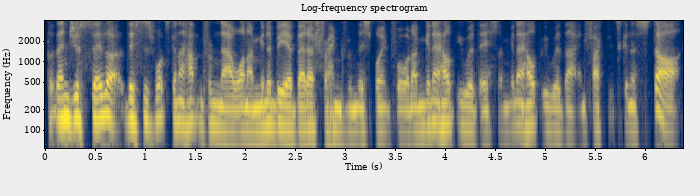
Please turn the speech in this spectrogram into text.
But then just say, look, this is what's going to happen from now on. I'm going to be a better friend from this point forward. I'm going to help you with this. I'm going to help you with that. In fact, it's going to start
